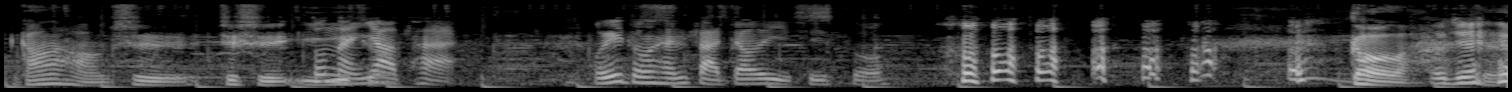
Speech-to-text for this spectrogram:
你刚才好像是就是东南亚菜，我一种很撒娇的语气说。够了，我觉得，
